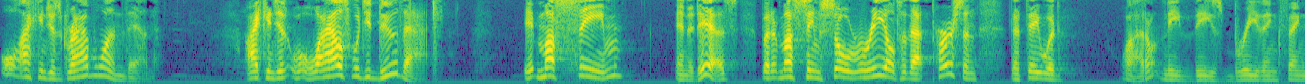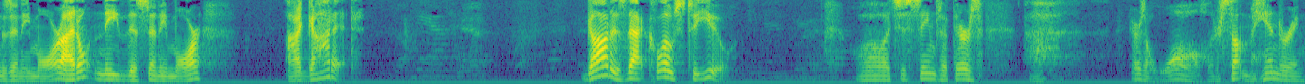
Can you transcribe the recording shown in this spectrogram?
oh, I can just grab one then. I can just, well, why else would you do that? It must seem, and it is, but it must seem so real to that person that they would well, I don't need these breathing things anymore. I don't need this anymore. I got it. God is that close to you. Well, it just seems that there's uh, there's a wall. There's something hindering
